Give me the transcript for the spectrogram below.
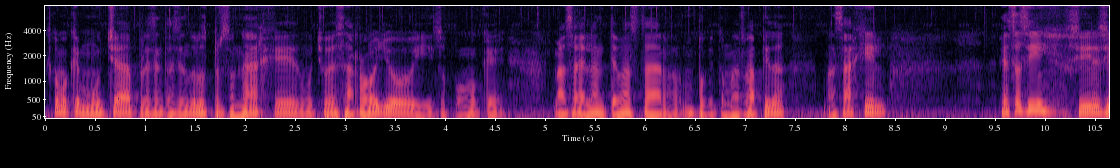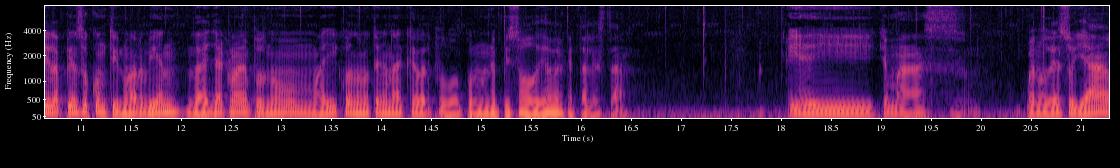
Es como que mucha presentación de los personajes, mucho desarrollo y supongo que más adelante va a estar un poquito más rápida, más ágil. Esta sí, sí, sí la pienso continuar bien. La de Jack Ryan, pues no, ahí cuando no tenga nada que ver, pues voy a poner un episodio a ver qué tal está. Y, y qué más. Bueno, de eso ya,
